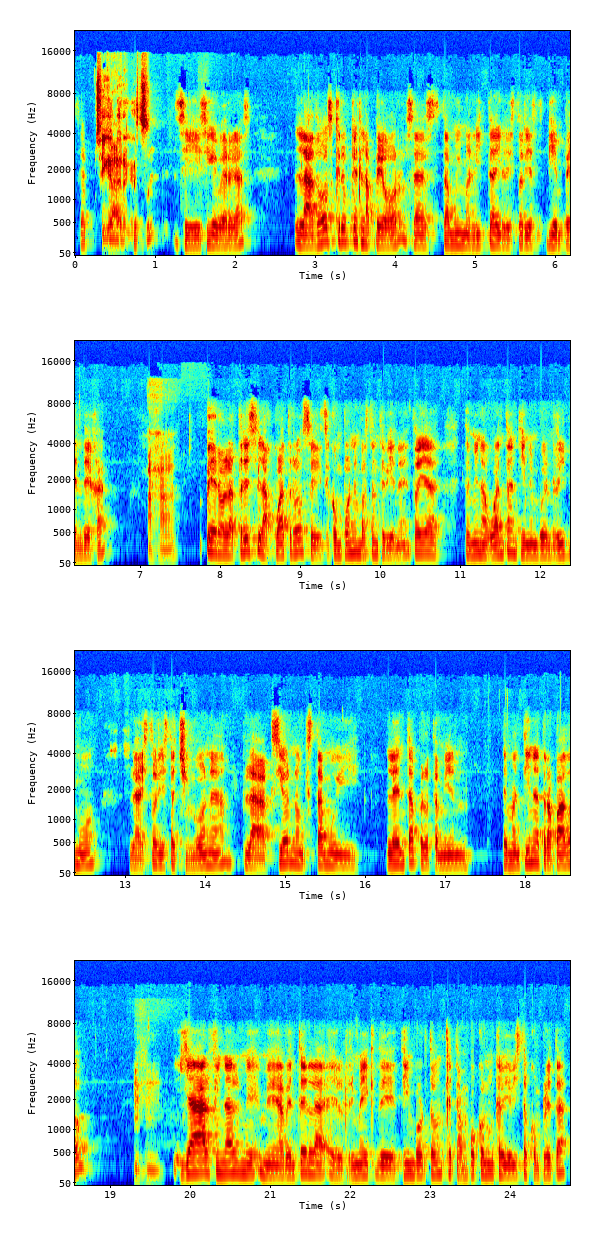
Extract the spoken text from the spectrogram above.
O sea, sigue vergas. Sí, sigue vergas. La dos creo que es la peor, o sea, está muy malita y la historia es bien pendeja. Ajá. Pero la 3 y la 4 se, se, componen bastante bien, ¿eh? Todavía también aguantan, tienen buen ritmo, la historia está chingona, la acción, aunque está muy lenta, pero también te mantiene atrapado. Uh -huh. Y ya al final me, me aventé la, el remake de Tim Burton, que tampoco nunca había visto completa.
